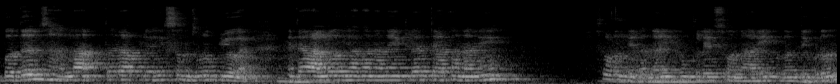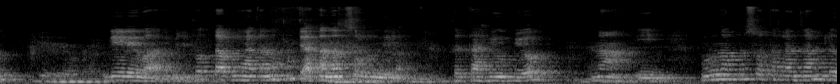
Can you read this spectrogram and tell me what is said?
बदल झाला तर आपलं हे समजून उपयोग आहे. नाही तर आलं ह्या कानाने ऐकलं त्या कानाने सोडून दिलं. नळी फुंकले सोनारी इकडून तिकडून गेले वारे. म्हणजे फक्त आपण ह्या कानात त्या कानात सोडून दिलं. तर काही उपयोग नाही. म्हणून आपण स्वतःला जाणलं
